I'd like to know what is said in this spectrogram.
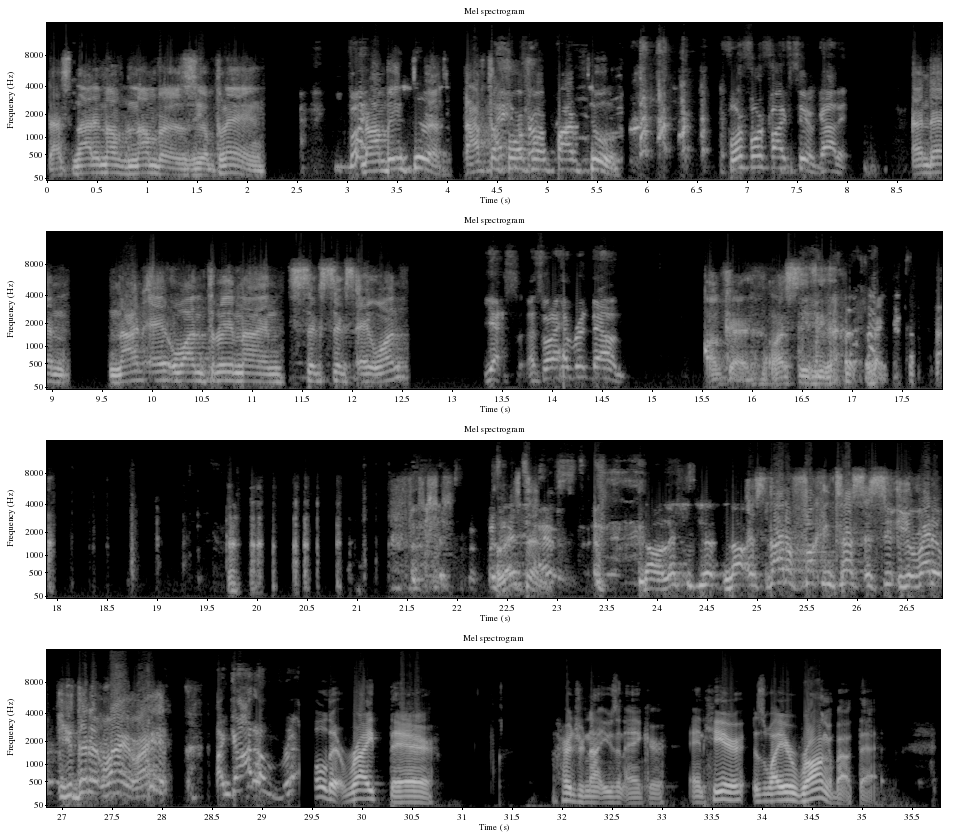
That's not enough numbers you're playing. What? No, I'm being serious. After I- four, four, five, two, Four four five two. Got it. and then nine, eight, one, three, nine, six, six, eight, one. Yes, that's what I have written down. Okay, let's see if you got it right. It Listen. No, listen. No, it's not a fucking test. It's, you read it. You did it right, right? I got him. Hold it right there. I heard you're not using Anchor, and here is why you're wrong about that.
